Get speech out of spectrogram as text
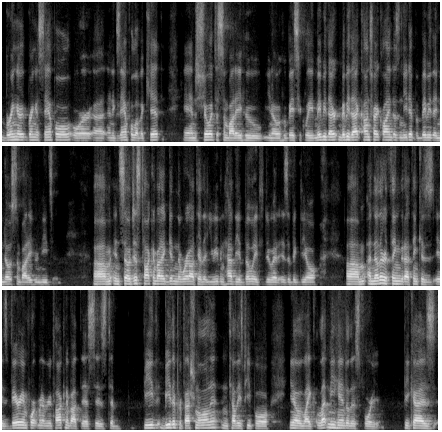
bring a bring a sample or uh, an example of a kit and show it to somebody who you know who basically maybe that maybe that contract client doesn't need it but maybe they know somebody who needs it. Um, and so just talking about it getting the word out there that you even have the ability to do it is a big deal. Um, another thing that i think is is very important whenever you're talking about this is to be be the professional on it and tell these people you know like let me handle this for you because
